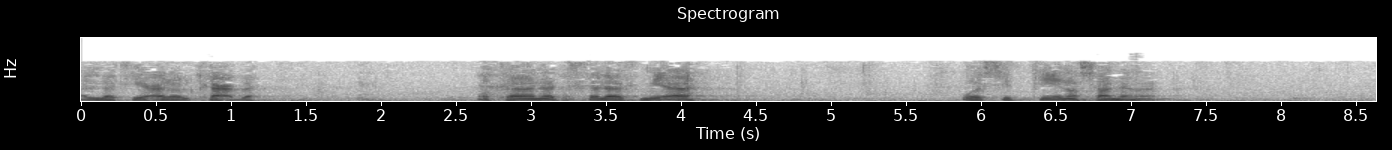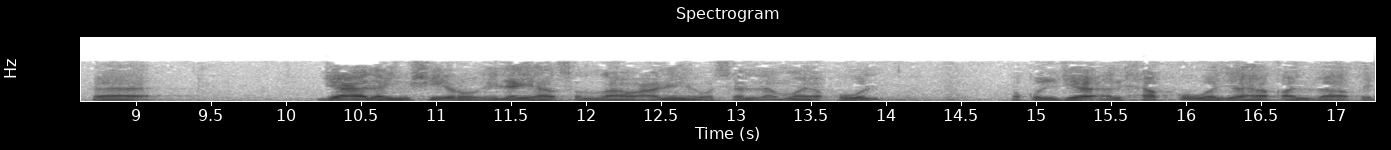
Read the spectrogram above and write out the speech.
التي على الكعبة وكانت ثلاثمائة وستين صنما فجعل يشير إليها صلى الله عليه وسلم ويقول وقل جاء الحق وزهق الباطل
